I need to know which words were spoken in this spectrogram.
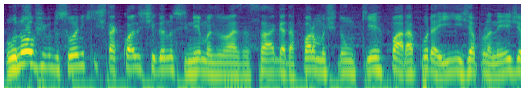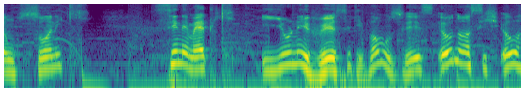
O novo filme do Sonic está quase chegando aos cinemas, mas a saga da Paramount não quer parar por aí e já planeja um Sonic Cinematic University. Vamos ver. Eu não assisti, eu,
